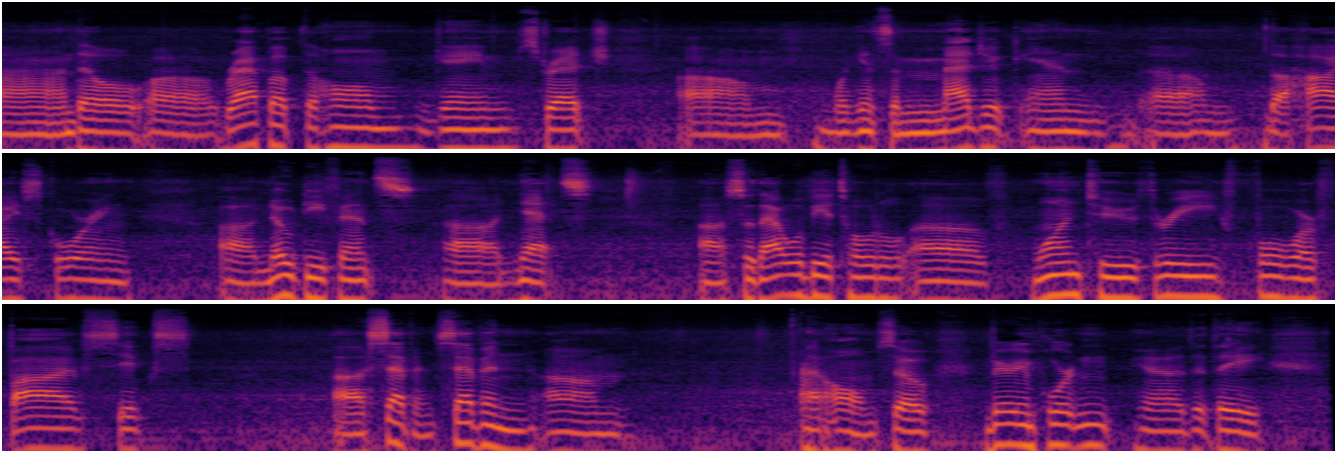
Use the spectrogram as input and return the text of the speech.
and they'll wrap up the home game stretch um, against the Magic and um, the high scoring, uh, no defense uh, Nets. Uh, so that will be a total of one, two, three, four, five, six, uh, seven, seven um, at home. So very important uh, that they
